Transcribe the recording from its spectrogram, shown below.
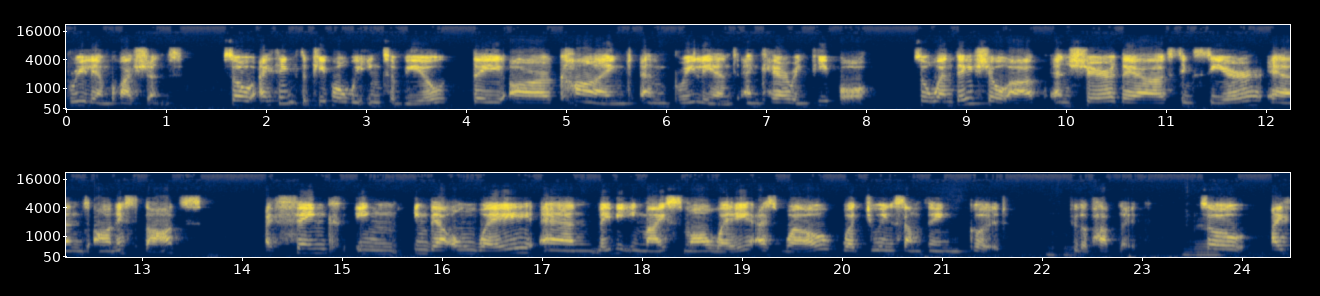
brilliant questions. So I think the people we interview, they are kind and brilliant and caring people. So when they show up and share their sincere and honest thoughts, I think in in their own way and maybe in my small way as well, we're doing something good mm-hmm. to the public. Yeah. So I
